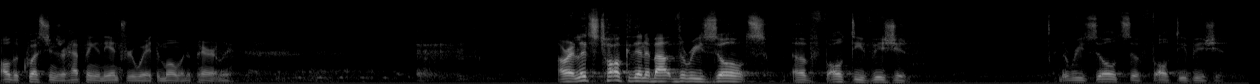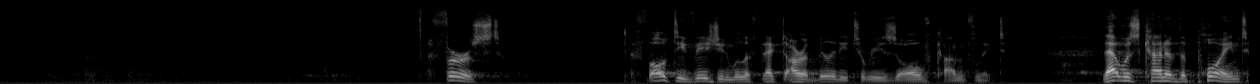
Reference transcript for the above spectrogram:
All the questions are happening in the entryway at the moment, apparently. All right, let's talk then about the results of faulty vision. The results of faulty vision. First, faulty vision will affect our ability to resolve conflict. That was kind of the point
